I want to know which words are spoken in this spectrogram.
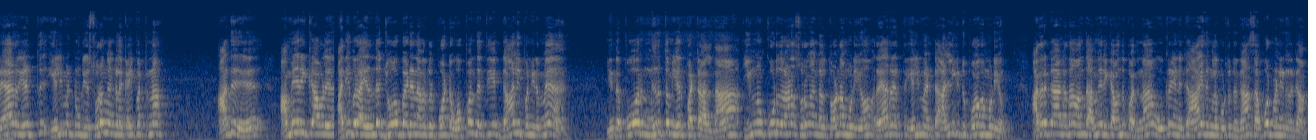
ரேர் எர்த் எலிமெண்ட்டுடைய சுரங்கங்களை கைப்பற்றினா அது அமெரிக்காவில் அதிபராக இருந்த ஜோ பைடன் அவர்கள் போட்ட ஒப்பந்தத்தையே காலி பண்ணிடுமே. இந்த போர் நிறுத்தம் ஏற்பட்டால் தான் இன்னும் கூடுதலான சுரங்கங்கள் தோண்ட முடியும் ரேர் எர்த் எலிமெண்ட்டை அள்ளிக்கிட்டு போக முடியும். அதற்காக தான் வந்து அமெரிக்கா வந்து பார்த்தீங்கன்னா உக்ரைனுக்கு ஆயுதங்களை கொடுத்துட்டு இருக்கான் சப்போர்ட் பண்ணிட்டு இருக்கான்.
